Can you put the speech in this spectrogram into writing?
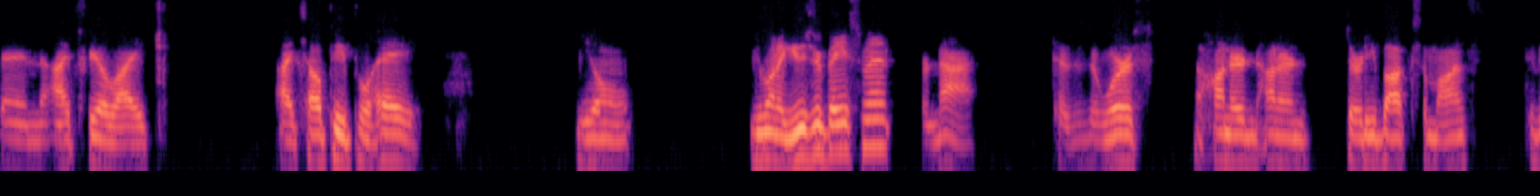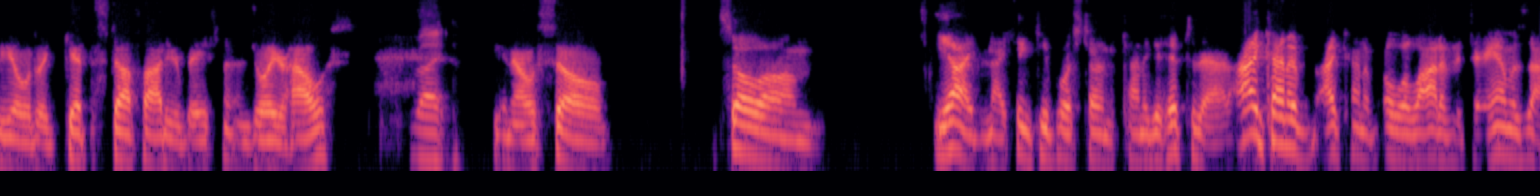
and I feel like I tell people hey you don't you want to use your basement or not because it's worth 100 130 bucks a month to be able to get the stuff out of your basement enjoy your house right you know so so um yeah and i think people are starting to kind of get hip to that. I kind of i kind of owe a lot of it to amazon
